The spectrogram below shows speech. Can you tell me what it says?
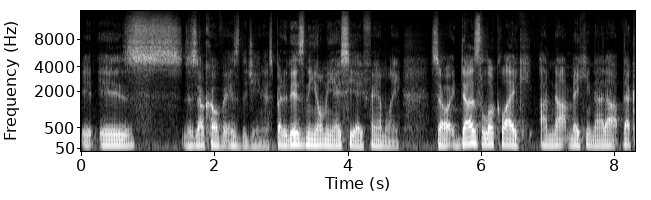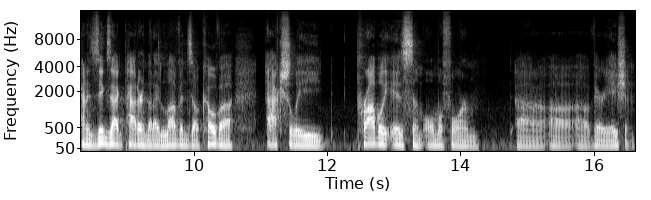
It is, the Zelkova is the genus, but it is in the Ulmiaceae family. So it does look like I'm not making that up. That kind of zigzag pattern that I love in Zelkova actually probably is some ulmiform uh, uh, uh, variation.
